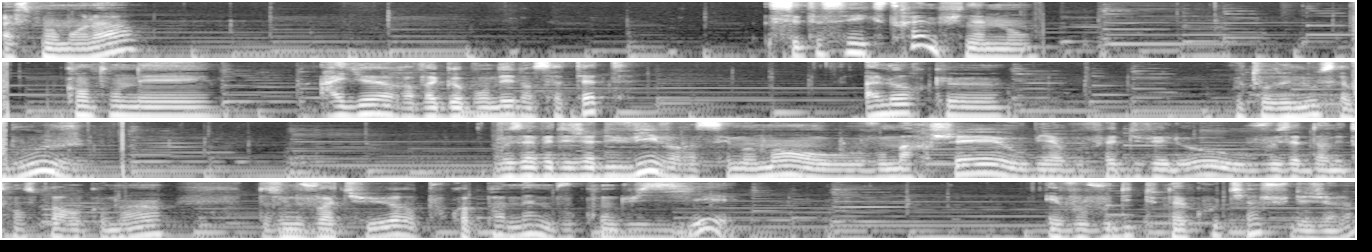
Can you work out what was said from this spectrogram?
À ce moment-là, c'est assez extrême finalement. Quand on est ailleurs à vagabonder dans sa tête, alors que autour de nous ça bouge. Vous avez déjà dû vivre ces moments où vous marchez, ou bien vous faites du vélo, ou vous êtes dans les transports en commun, dans une voiture, pourquoi pas même vous conduisiez? Et vous vous dites tout d'un coup, tiens, je suis déjà là.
